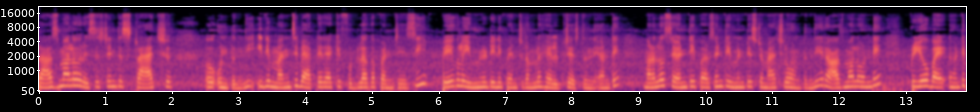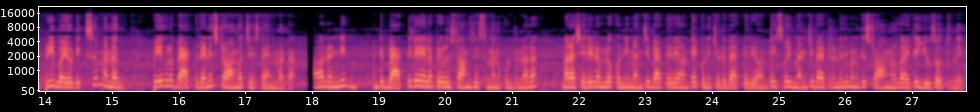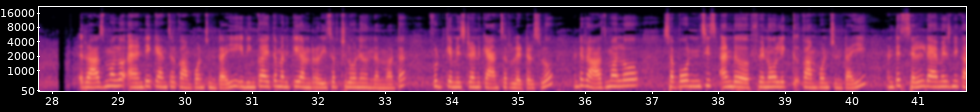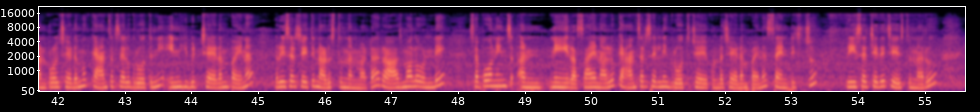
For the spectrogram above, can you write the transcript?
రాజ్మాలో రెసిస్టెంట్ స్ట్రాచ్ uh, ఉంటుంది. ఇది మంచి బ్యాక్టీరియాకి ఫుడ్ లాగా పనిచేసి పేగుల ఇమ్యూనిటీని పెంచడంలో హెల్ప్ చేస్తుంది. అంటే మనలో సెవెంటీ పర్సెంట్ ఇమ్యూనిటీ స్టొమాచ్లో ఉంటుంది. రాజ్మాలో ఉండే ప్రియోబై అంటే ప్రీబయోటిక్స్ మన పేగుల బ్యాక్టీరియాని స్ట్రాంగ్గా చేస్తాయి అనమాట అవునండి. అంటే బ్యాక్టీరియా ఎలా పేగులను స్ట్రాంగ్ చేస్తుంది అనుకుంటున్నారా? మన శరీరంలో కొన్ని మంచి బ్యాక్టీరియా ఉంటాయి కొన్ని చెడు బ్యాక్టీరియా ఉంటాయి. సో ఈ మంచి బ్యాక్టీరియా అనేది మనకి స్ట్రాంగ్గా అయితే యూజ్ అవుతుంది. రాజ్మాలో యాంటీ క్యాన్సర్ కాంపౌండ్స్ ఉంటాయి. ఇది ఇంకా అయితే మనకి అండర్ రీసెర్చ్లోనే ఉందన్నమాట. ఫుడ్ కెమిస్ట్రీ అండ్ క్యాన్సర్ లెటర్స్లో అంటే రాజ్మాలో సపోనిసిస్ అండ్ ఫెనోలిక్ కాంపౌండ్స్ ఉంటాయి. అంటే సెల్ డ్యామేజ్ని కంట్రోల్ చేయడము క్యాన్సర్ సెల్ గ్రోత్ని ఇన్హిబిట్ చేయడం పైన రీసెర్చ్ అయితే నడుస్తుందన్నమాట. రాజ్మాలో ఉండే సపోనిన్స్ అన్ని రసాయనాలు క్యాన్సర్ సెల్ని గ్రోత్ చేయకుండా చేయడం పైన సైంటిస్ట్స్ రీసెర్చ్ అయితే చేస్తున్నారు.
